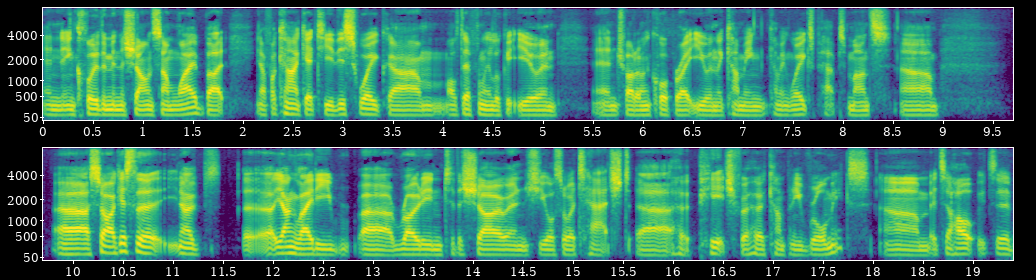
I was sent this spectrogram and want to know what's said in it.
and include them in the show in some way. But you know, if I can't get to you this week, um, I'll definitely look at you and and try to incorporate you in the coming coming weeks, perhaps months. Um, uh, so I guess the you know a young lady uh, wrote into the show, and she also attached uh, her pitch for her company Raw Mix. Um, it's a whole it's a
